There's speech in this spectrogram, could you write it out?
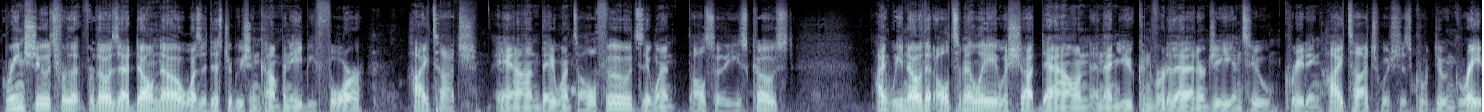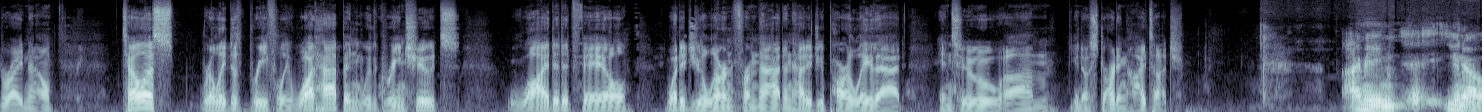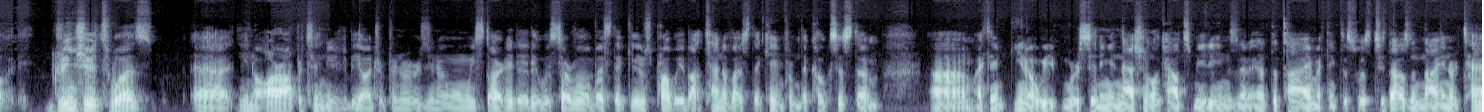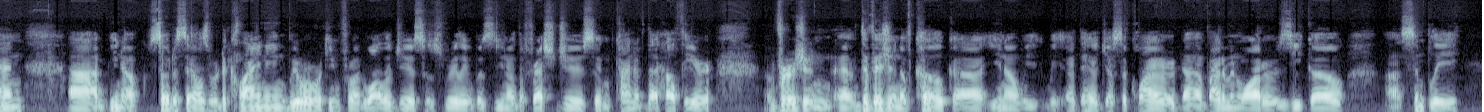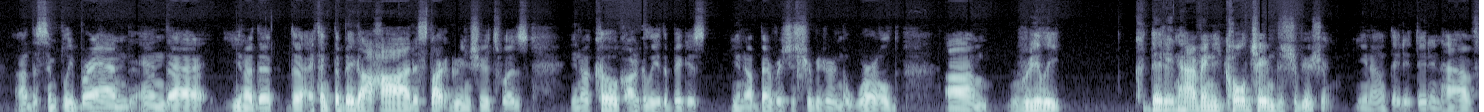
Green Shoots, for, the, for those that don't know, was a distribution company before High Touch. And they went to Whole Foods, they went also to the East Coast. I, we know that ultimately it was shut down, and then you converted that energy into creating High Touch, which is gr- doing great right now. Tell us really just briefly what happened with Green Shoots, why did it fail, what did you learn from that, and how did you parlay that into um, you know starting High Touch? I mean, uh, you know, Green Shoots was, uh, you know, our opportunity to be entrepreneurs. You know, when we started it, it was several of us that was probably about 10 of us that came from the Coke system. Um, I think, you know, we, we were sitting in national accounts meetings, and at the time, I think this was 2009 or 10, um, you know, soda sales were declining. We were working for Odwalla Juice, which really was, you know, the fresh juice and kind of the healthier version uh, division of Coke. Uh, you know, we, we they had just acquired uh, Vitamin Water, Zico, uh, Simply, uh, the Simply brand, and uh, you know the the I think the big aha to start Green Shoots was, you know, Coke, arguably the biggest you know beverage distributor in the world, um, really they didn't have any cold chain distribution. You know, they did they didn't have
